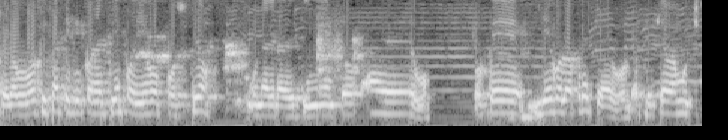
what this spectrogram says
pero vos fíjate que con el tiempo Diego posteó un agradecimiento a Evo, porque Diego lo aprecia Evo, lo apreciaba mucho,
